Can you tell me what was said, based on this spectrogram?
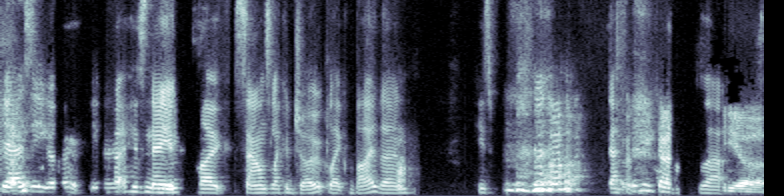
Yeah, his ego. his name like sounds like a joke. Like by then, he's definitely you kind of that. be a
